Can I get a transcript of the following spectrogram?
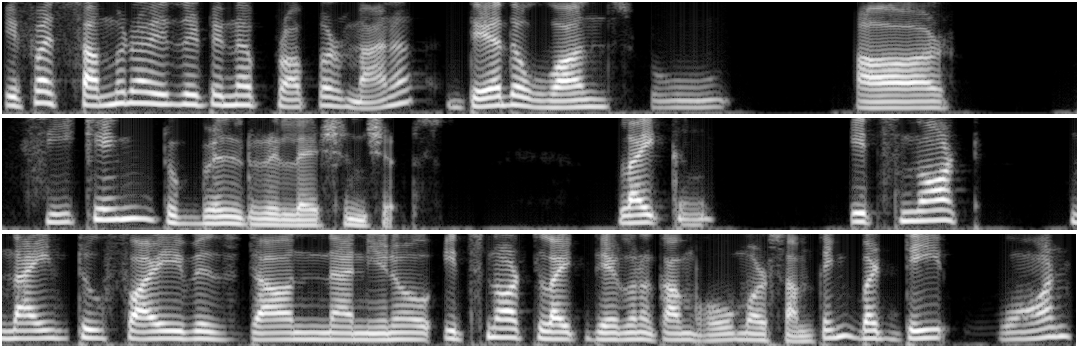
if I summarize it in a proper manner, they're the ones who are seeking to build relationships. Like mm-hmm. it's not nine to five is done, and you know, it's not like they're going to come home or something, but they want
